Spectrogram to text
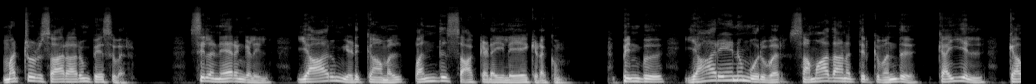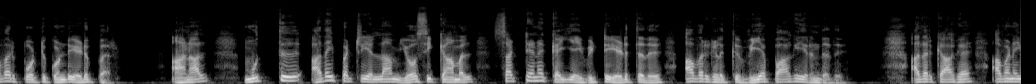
மற்றொரு சாராரும் பேசுவர். சில நேரங்களில் யாரும் எடுக்காமல் பந்து சாக்கடையிலேயே கிடக்கும். பின்பு யாரேனும் ஒருவர் சமாதானத்திற்கு வந்து கையில் கவர் போட்டுக்கொண்டு எடுப்பர். ஆனால் முத்து அதை பற்றியெல்லாம் யோசிக்காமல் சட்டென கையை விட்டு எடுத்தது அவர்களுக்கு வியப்பாக இருந்தது. அதற்காக அவனை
